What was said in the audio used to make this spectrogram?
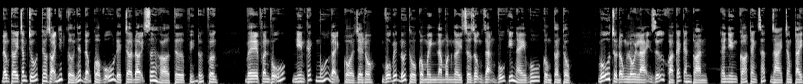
đồng thời chăm chú theo dõi nhất cử nhất động của Vũ để chờ đợi sơ hở từ phía đối phương. Về phần Vũ, nhìn cách múa gậy của Zelo, Vũ biết đối thủ của mình là một người sử dụng dạng vũ khí này vô cùng tuần tục. Vũ chủ động lùi lại giữ khoảng cách an toàn, thế nhưng có thanh sắt dài trong tay,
